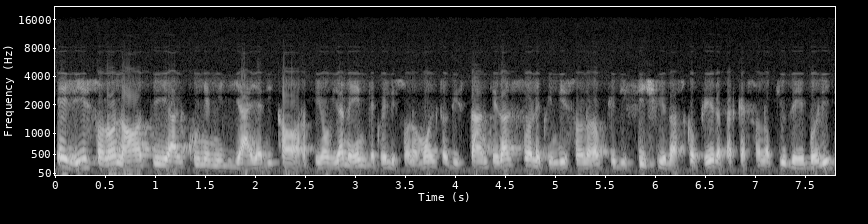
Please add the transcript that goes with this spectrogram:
e lì sono noti alcune migliaia di corpi. Ovviamente quelli sono molto distanti dal Sole, quindi sono più difficili da scoprire perché sono più deboli,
